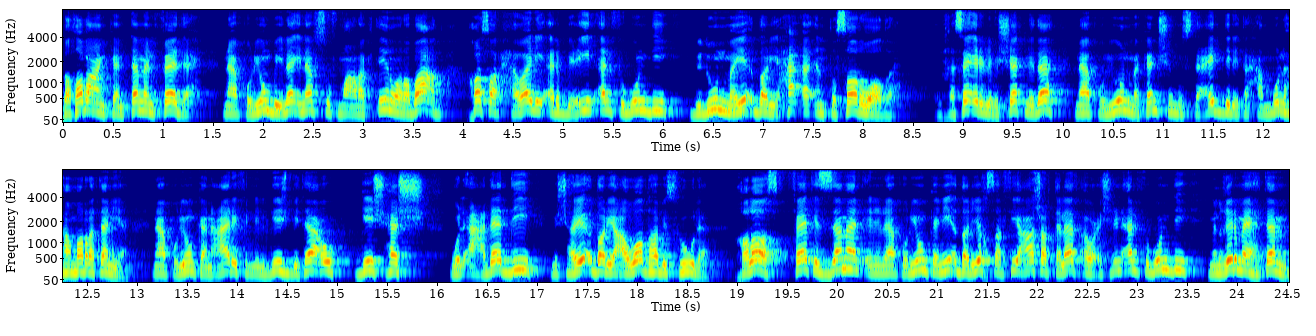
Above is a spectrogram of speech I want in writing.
ده طبعا كان تمن فادح. نابليون بيلاقي نفسه في معركتين ورا بعض خسر حوالي 40 ألف جندي بدون ما يقدر يحقق انتصار واضح. الخسائر اللي بالشكل ده نابليون ما كانش مستعد لتحملها مرة تانية. نابليون كان عارف إن الجيش بتاعه جيش هش والأعداد دي مش هيقدر يعوضها بسهولة. خلاص فات الزمن اللي نابليون كان يقدر يخسر فيه 10000 أو 20000 جندي من غير ما يهتم.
